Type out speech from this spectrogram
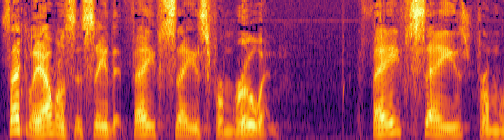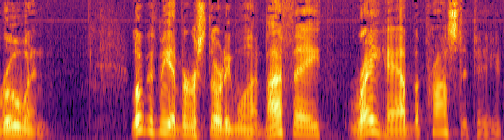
Secondly, I want us to see that faith saves from ruin. Faith saves from ruin. Look with me at verse 31. By faith, Rahab the prostitute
